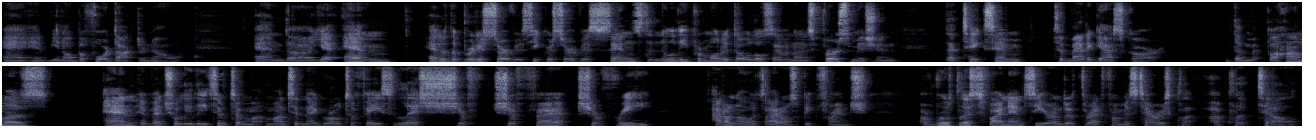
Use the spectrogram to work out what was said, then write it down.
and you know, before Doctor No. And uh, yeah, M, head of the British Service, Secret Service, sends the newly promoted 007 on his first mission that takes him to Madagascar, the Bahamas, and eventually leads him to Montenegro to face Les Chiffre. I don't know. It's I don't speak French. A ruthless financier under threat from his terrorist uh, clientele,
